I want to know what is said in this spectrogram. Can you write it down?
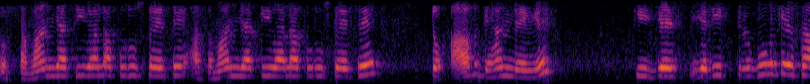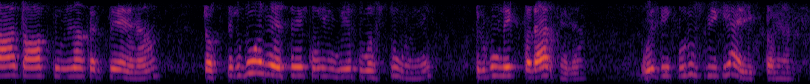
तो समान जाति वाला पुरुष कैसे, असमान जाति वाला पुरुष कैसे? तो आप ध्यान देंगे कि जैसे यदि त्रिगुण के साथ आप तुलना करते हैं ना तो त्रिगुण जैसे कोई एक वस्तु है त्रिगुण एक पदार्थ है ना वैसे पुरुष भी क्या है एक पदार्थ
